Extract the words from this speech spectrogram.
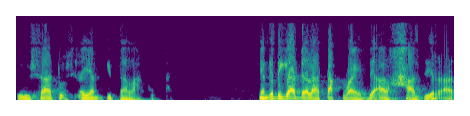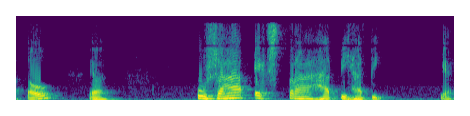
dosa-dosa yang kita lakukan. Yang ketiga adalah takwa itu al-hadir atau ya, usaha ekstra hati-hati ya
